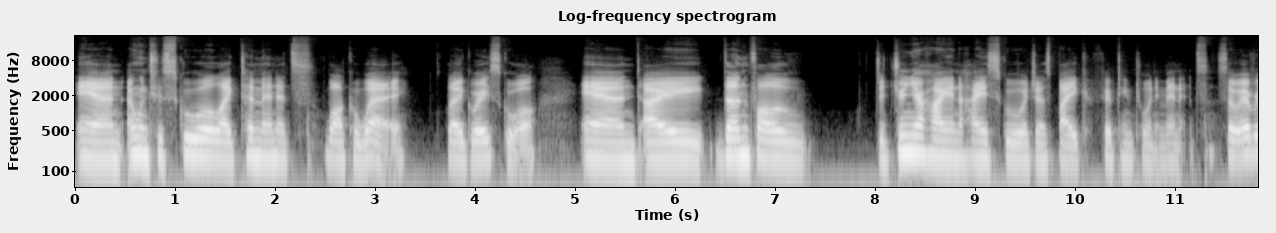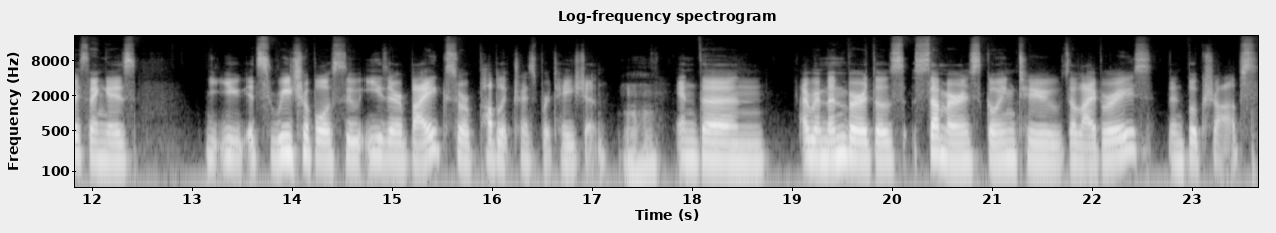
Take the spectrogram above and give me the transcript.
And I went to school like 10 minutes walk away, like grade school. And I then follow the junior high and high school just bike 15, 20 minutes. So everything is, you, it's reachable through either bikes or public transportation. Mm-hmm. And then I remember those summers going to the libraries and bookshops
